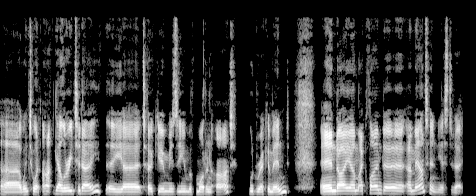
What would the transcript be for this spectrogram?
Uh, went to an art gallery today, the uh, Tokyo Museum of Modern Art. Would recommend. And I um I climbed a, a mountain yesterday.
